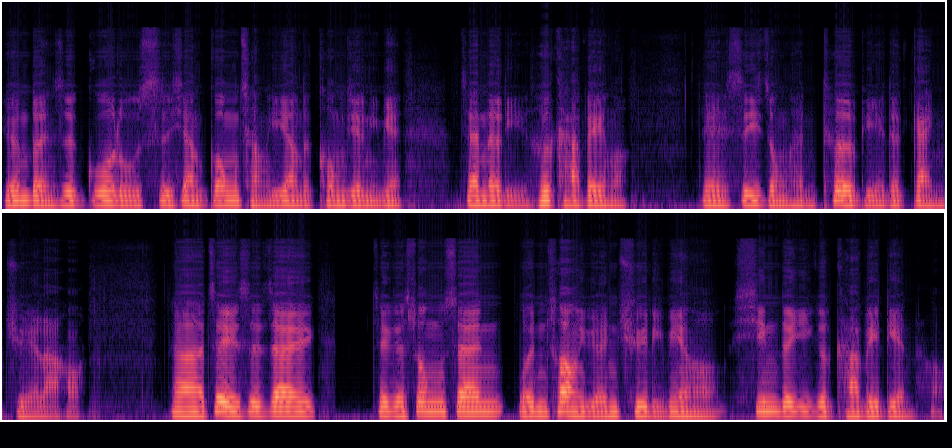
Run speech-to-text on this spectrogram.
原本是锅炉室像工厂一样的空间里面，在那里喝咖啡哈。也是一种很特别的感觉了哈。那这也是在这个松山文创园区里面哈，新的一个咖啡店哈，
